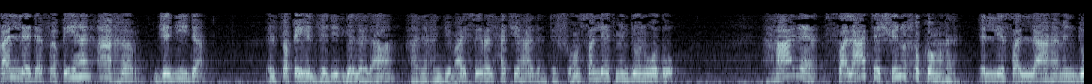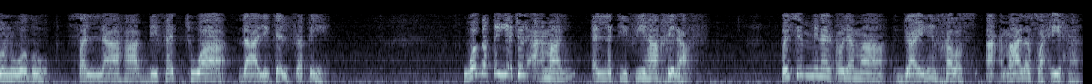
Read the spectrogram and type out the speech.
قلد فقيها آخر جديدا الفقيه الجديد قال له لا أنا عندي ما يصير الحكي هذا أنت شلون صليت من دون وضوء؟ هذا صلاته شنو حكمها؟ اللي صلاها من دون وضوء. صلاها بفتوى ذلك الفقيه. وبقية الأعمال التي فيها خلاف. قسم من العلماء. قايلين خلص أعماله صحيحة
